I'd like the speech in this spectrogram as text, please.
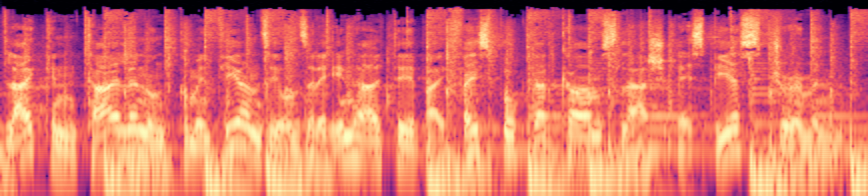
Liken, teilen und kommentieren Sie unsere Inhalte bei facebook.com/sbsgerman.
